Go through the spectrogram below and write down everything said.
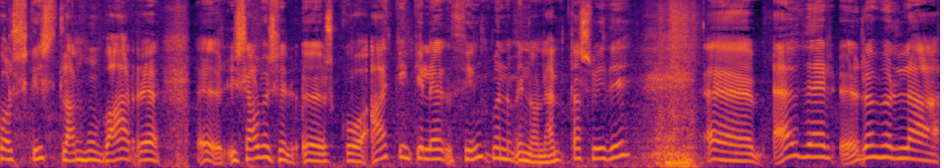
Kóls Skíslan hún var uh, uh, í sjálfum sér uh, sko aðgengileg þingmunum inn á nefndasviði ef þeir raunverulega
